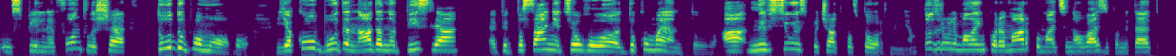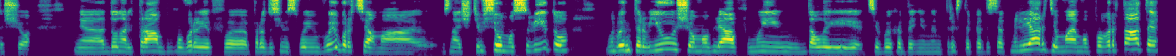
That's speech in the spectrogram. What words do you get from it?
у спільний фонд лише ту допомогу, яку буде надано після підписання цього документу, а не всю із початку вторгнення. Тут зроблю маленьку ремарку. Мається на увазі, пам'ятаєте, що е, Дональд Трамп говорив е, передусім своїм виборцям, а значить і всьому світу в інтерв'ю, що мовляв, ми дали ці вигадані ним 350 мільярдів. Маємо повертати.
